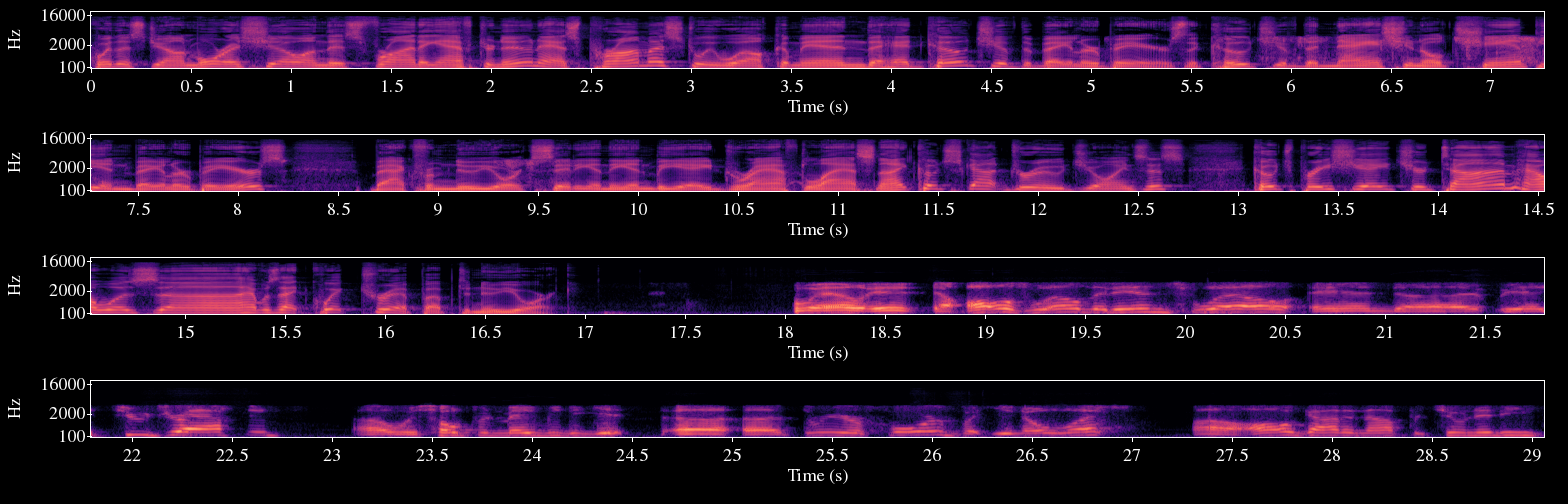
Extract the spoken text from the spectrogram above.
with us, John Morris Show on this Friday afternoon. As promised, we welcome in the head coach of the Baylor Bears, the coach of the national champion Baylor Bears, back from New York City in the NBA draft last night. Coach Scott Drew joins us. Coach, appreciate your time. How was uh, how was that quick trip up to New York? Well, it all's well that ends well, and uh, we had two drafted. I was hoping maybe to get uh, uh, three or four, but you know what? Uh, all got an opportunity.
